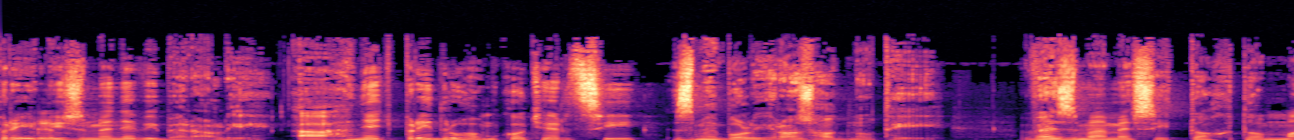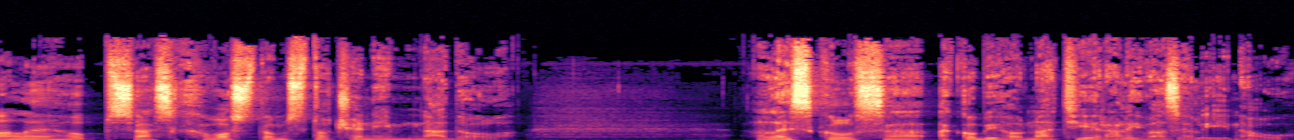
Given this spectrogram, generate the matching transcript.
Príliš sme nevyberali a hneď pri druhom koterci sme boli rozhodnutí. Vezmeme si tohto malého psa s chvostom stočeným nadol. Leskol sa, ako by ho natierali vazelínou.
